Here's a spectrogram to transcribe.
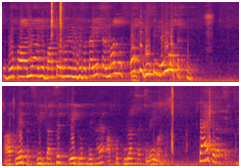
तो जो कहानियाँ और जो बातें उन्होंने मुझे बताई सलमान वो सब झूठी नहीं हो सकती। आपने तस्वीर का सिर्फ़ एक रुख देखा है आपको पूरा सच नहीं माना क्या है पूरा सच?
